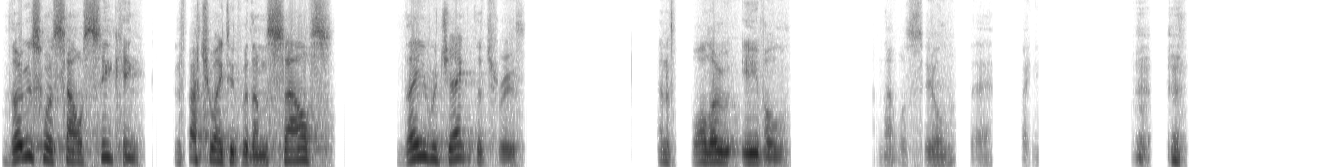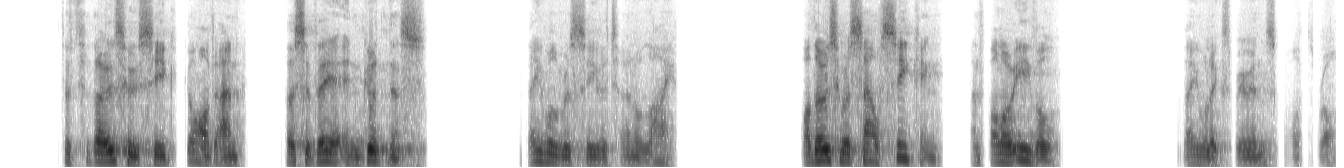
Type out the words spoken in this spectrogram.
Those who are self seeking, infatuated with themselves, they reject the truth and follow evil. And that will seal their faith. so, to those who seek God and persevere in goodness, they will receive eternal life. While those who are self seeking and follow evil, they will experience God's wrath.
